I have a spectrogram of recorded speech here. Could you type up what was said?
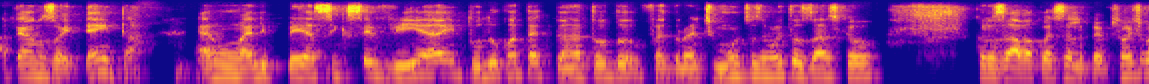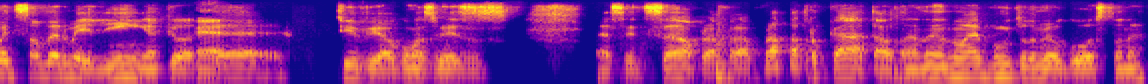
até anos 80, era um LP assim que você via em tudo quanto é canto. Do, foi durante muitos e muitos anos que eu cruzava com esse LP, principalmente uma edição vermelhinha, que eu é. até tive algumas vezes essa edição para trocar tal. Né? Não é muito do meu gosto, né?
